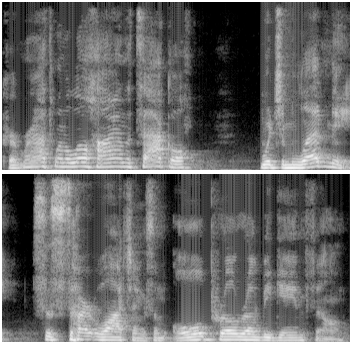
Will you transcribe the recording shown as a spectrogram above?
Kurt Morath went a little high on the tackle, which led me to start watching some old pro rugby game film.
